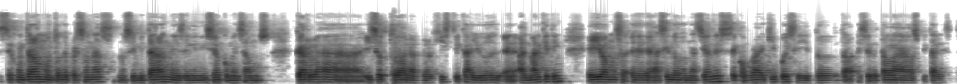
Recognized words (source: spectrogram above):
se juntaron un montón de personas, nos invitaron y desde el inicio comenzamos. Carla hizo toda la logística, ayudó eh, al marketing, e íbamos haciendo donaciones, se compraba equipo y se se dotaba a hospitales.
